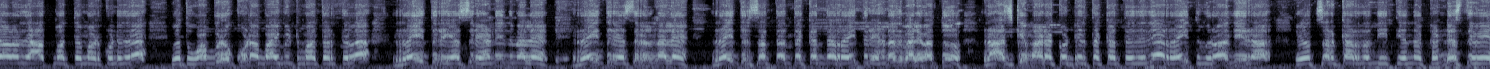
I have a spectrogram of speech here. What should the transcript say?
ತಾಳದೆ ಆತ್ಮಹತ್ಯೆ ಮಾಡ್ಕೊಂಡಿದ್ದಾರೆ. ಇವತ್ತು ಒಬ್ರು ಕೂಡ ಬಾಯಿ ಬಿಟ್ಟು ಮಾತಾಡ್ತಿಲ್ಲ. ರೈತರ ಹೆಸರು ಹೆಣ್ಣಿನ ಮೇಲೆ, ರೈತರ ಹೆಸರಿನ ಮೇಲೆ, ರೈತರು ಸತ್ತಂತಕ್ಕಂಥ ರೈತರ ಹೆಣದ ಮೇಲೆ ಇವತ್ತು ರಾಜಕೀಯ ಮಾಡಕ್ ಕೊಟ್ಟಿರ್ತಕ್ಕಂಥದ್ದಿದೆ ರೈತ ವಿರೋಧಿ ಇವತ್ತು ಸರ್ಕಾರದ ನೀತಿಯನ್ನ ಖಂಡಿಸ್ತೀವಿ.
